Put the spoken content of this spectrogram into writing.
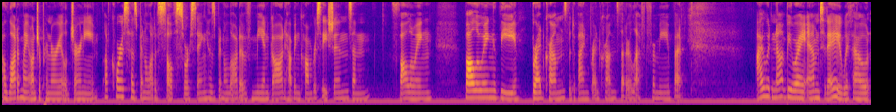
a lot of my entrepreneurial journey, of course, has been a lot of self sourcing, has been a lot of me and God having conversations and following, following the breadcrumbs, the divine breadcrumbs that are left for me. But I would not be where I am today without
